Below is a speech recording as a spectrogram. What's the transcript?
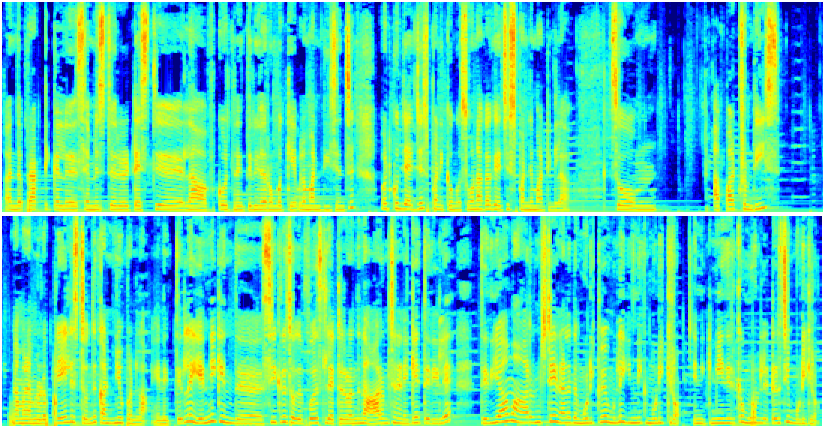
அந்த ப்ராக்டிக்கல் செமிஸ்டரு டெஸ்ட்டு எல்லாம் அஃப்கோர்ஸ் எனக்கு தெரியல. ரொம்ப கேவலமான ரீசன்ஸு பட் கொஞ்சம் அட்ஜஸ்ட் பண்ணிக்கோங்க. சோனாக்காக அட்ஜஸ்ட் பண்ண மாட்டிங்களா? ஸோ அப்பார்ட் ஃப்ரம் தீஸ் நம்ம நம்மளோட பிளேலிஸ்ட்டை வந்து கண்டினியூ பண்ணலாம். எனக்கு தெரியல என்றைக்கு இந்த secrets of the first letter வந்து நான் ஆரம்பிச்சேன்னு எனக்கே தெரியல. தெரியாமல் ஆரம்பிச்சிட்டே என்னால் அதை முடிக்கவே முடியல. இன்றைக்கி முடிக்கிறோம். இன்றைக்கி மீதி இருக்க மூணு லெட்டர்ஸையும் முடிக்கிறோம்.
